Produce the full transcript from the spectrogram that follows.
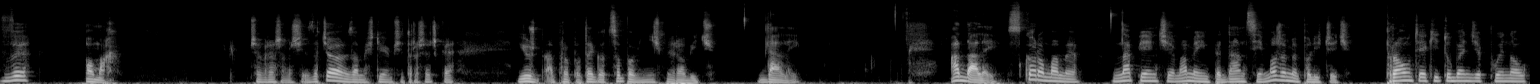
w ohmach. Przepraszam, że się zaciąłem, zamyśliłem się troszeczkę już a propos tego, co powinniśmy robić dalej. A dalej, skoro mamy napięcie, mamy impedancję, możemy policzyć prąd, jaki tu będzie płynął.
